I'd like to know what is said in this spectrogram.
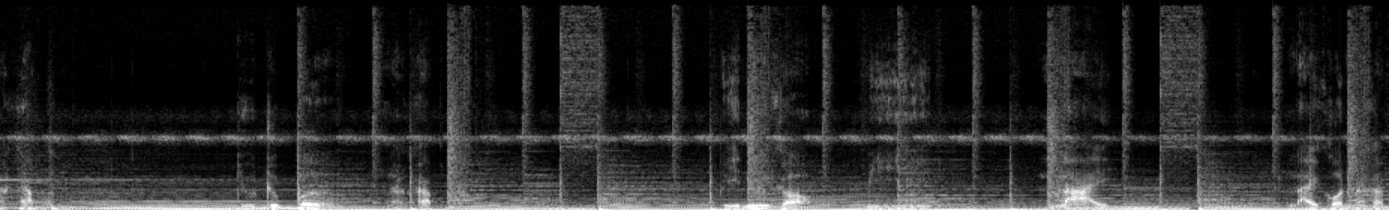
นะครับยูทูบเบอร์นะครับ ปีนี้ก็มีหลายหลายคนนะครับ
